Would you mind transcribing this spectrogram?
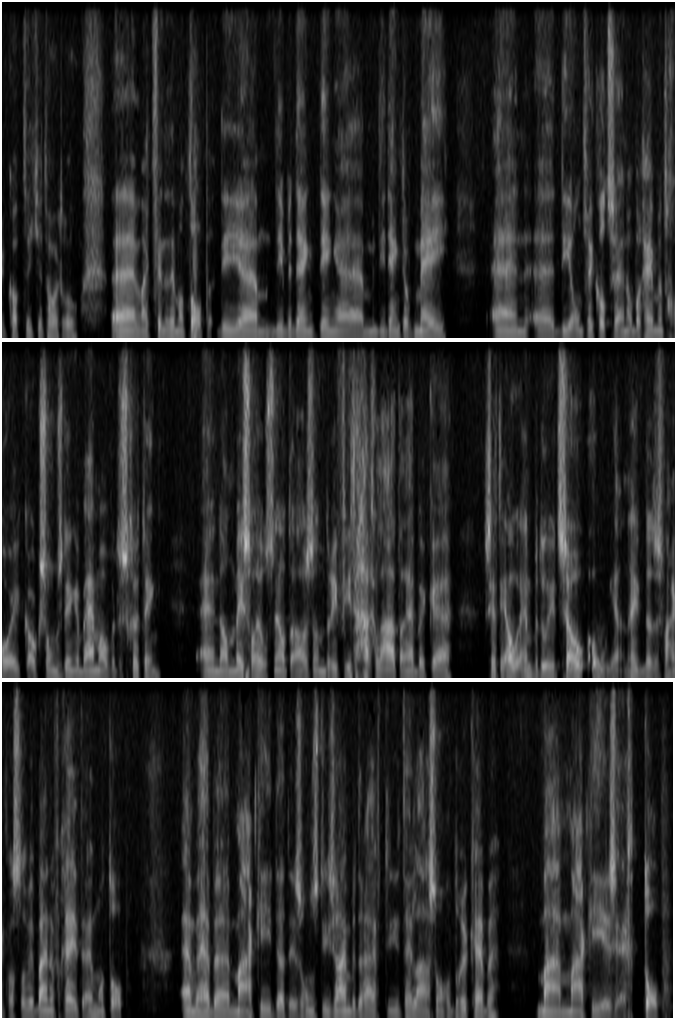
ik hoop dat je het hoort, Roel. Maar ik vind het helemaal top. Die, um, die bedenkt dingen, die denkt ook mee. En die ontwikkelt ze. En op een gegeven moment gooi ik ook soms dingen bij hem over de schutting. En dan meestal heel snel trouwens, dan drie, vier dagen later heb ik, zegt hij, oh, en bedoel je het zo? Oh ja, nee, dat is waar. Ik was het alweer bijna vergeten. Helemaal top. En we hebben Maki, dat is ons designbedrijf die het helaas nogal druk hebben. Maar Maki is echt top.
